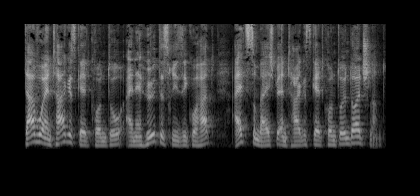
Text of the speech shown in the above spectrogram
da wo ein Tagesgeldkonto ein erhöhtes Risiko hat, als zum Beispiel ein Tagesgeldkonto in Deutschland.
